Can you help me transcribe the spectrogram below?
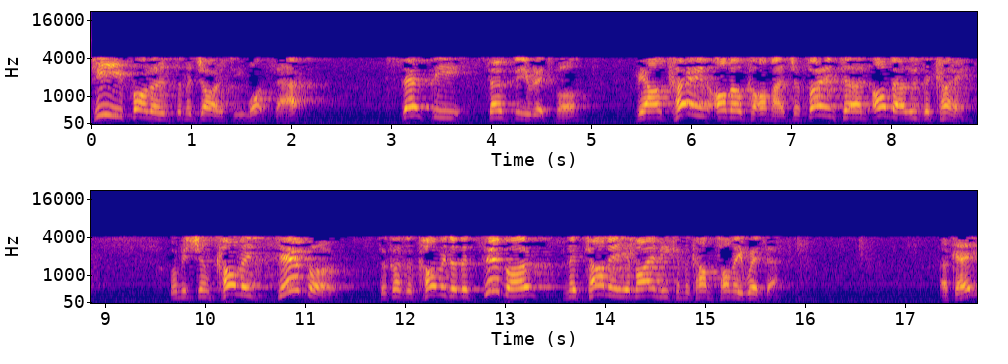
He follows the majority. What's that? Says the says the Ritva, the al kohen ovel ka'omah. It's referring to an ovel who's a kohen. Umishim kovid tzibur, because of kovid of the tzibur, netame yimayim he can become tomei with them. Okay,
